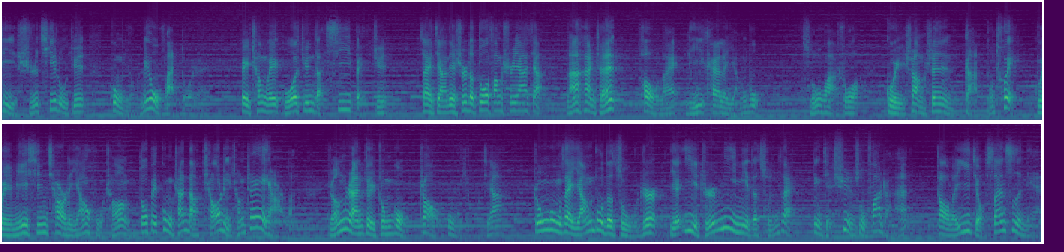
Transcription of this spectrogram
第十七路军，共有六万多人，被称为国军的西北军。在蒋介石的多方施压下，南汉宸后来离开了杨部。俗话说：“鬼上身，敢不退。”鬼迷心窍的杨虎城都被共产党调理成这样了，仍然对中共照顾有加。中共在杨部的组织也一直秘密的存在，并且迅速发展。到了1934年，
